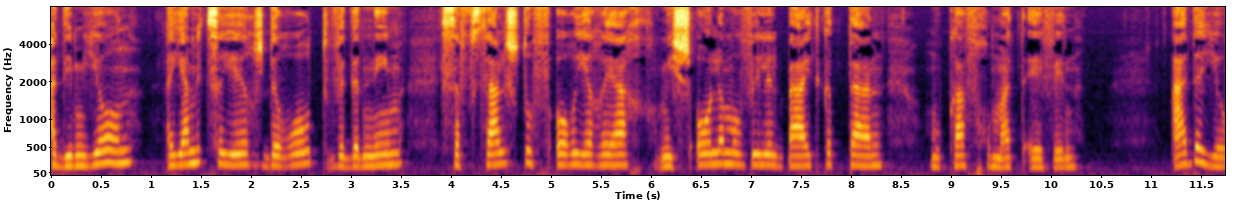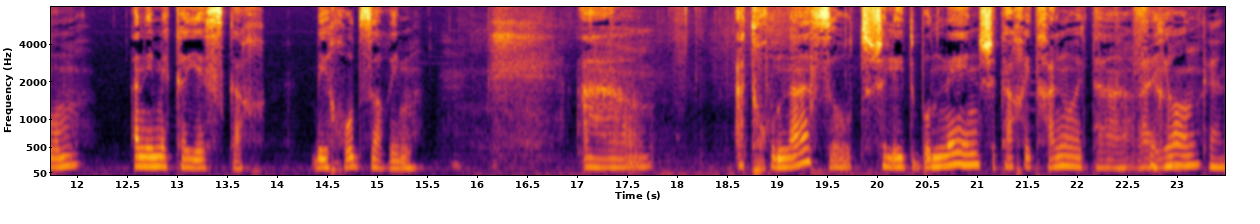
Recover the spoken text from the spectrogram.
הדמיון היה מצייר שדרות וגנים, ספסל שטוף אור ירח, משעול המוביל אל בית קטן, מוקף חומת אבן. עד היום אני מכייס כך, בייחוד זרים. התכונה הזאת של להתבונן, שככה התחלנו את הרעיון, כן.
